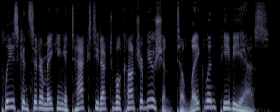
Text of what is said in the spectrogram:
please consider making a tax-deductible contribution to Lakeland PBS.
